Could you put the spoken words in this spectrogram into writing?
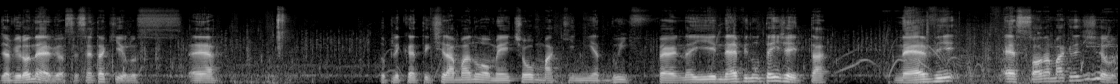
Já virou neve, ó. 60 quilos. É. O duplicante tem que tirar manualmente. Ô, maquininha do inferno. E neve não tem jeito, tá? Neve é só na máquina de gelo.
